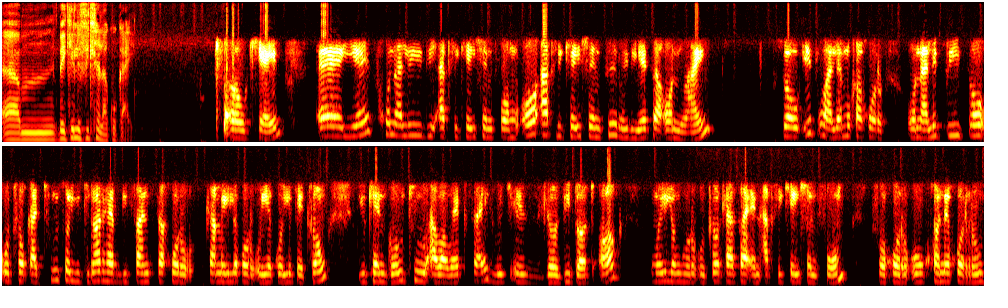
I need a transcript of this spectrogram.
um be ke le fitlhela ko kae? Okay uh, yes go na le di-application form. All applications re di online. So if wa lemoga gore o na le pitso o tlhoka thuso you do not have the funds tsa gore o tlameile gore o ye you can go to our website which is josi.org mo e leng gore an application form for gore o kgone gore re o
